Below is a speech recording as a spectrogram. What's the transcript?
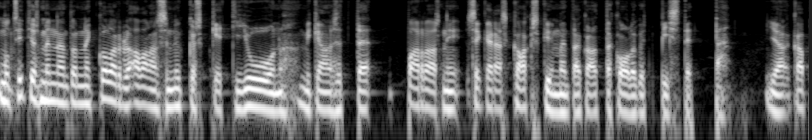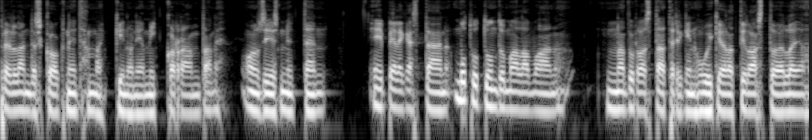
Mutta sitten jos mennään tuonne Colorado Avalancen ykkösketjuun, mikä on sitten paras, niin se keräsi 20 kautta 30 pistettä. Ja Gabriel Landeskog, Nathan McKinnon ja Mikko Rantanen on siis nyt ei pelkästään mututuntumalla, vaan Natural Staterikin huikeilla tilastoilla ja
